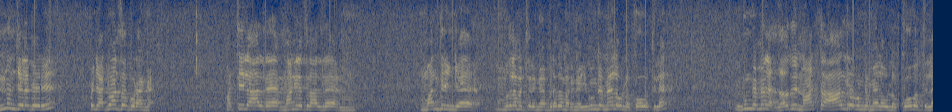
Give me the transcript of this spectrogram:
இன்னும் சில பேர் கொஞ்சம் அட்வான்ஸாக போகிறாங்க மத்தியில் ஆள்ற மாநிலத்தில் ஆள்ற மந்திரிங்க முதலமைச்சருங்க பிரதமருங்க இவங்க மேலே உள்ள கோபத்தில் இவங்க மேலே அதாவது நாட்டை ஆள்றவங்க மேலே உள்ள கோபத்தில்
